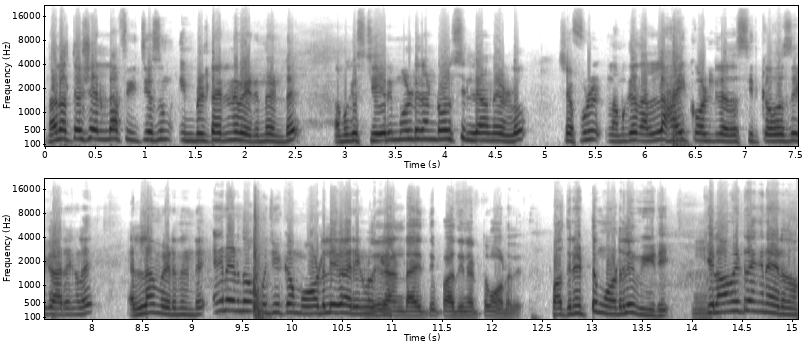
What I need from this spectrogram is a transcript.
എന്നാലും അത്യാവശ്യം എല്ലാ ഫീച്ചേഴ്സും ആയിട്ട് തന്നെ വരുന്നുണ്ട്. നമുക്ക് സ്റ്റിയറിംഗ് മോൾഡ് കൺട്രോൾസ് ഇല്ലാന്നേ ഉള്ളൂ. പക്ഷെ ഫുൾ നമുക്ക് നല്ല ഹൈ ക്വാളിറ്റി സീറ്റ് കവേഴ്സ് കാര്യങ്ങൾ എല്ലാം വരുന്നുണ്ട്. എങ്ങനെയായിരുന്നു മുജിക്ക മോഡൽ കാര്യങ്ങളൊക്കെ? രണ്ടായിരത്തി പതിനെട്ട് മോഡൽ പതിനെട്ട് മോഡൽ വീട്. കിലോമീറ്റർ എങ്ങനെയായിരുന്നു?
